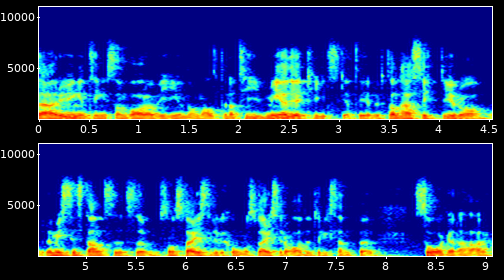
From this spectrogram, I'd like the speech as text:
det här är ju ingenting som bara vi inom alternativmedia är kritiska till utan här sitter ju då remissinstanser som Sveriges Television och Sveriges Radio till exempel sågar det här.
